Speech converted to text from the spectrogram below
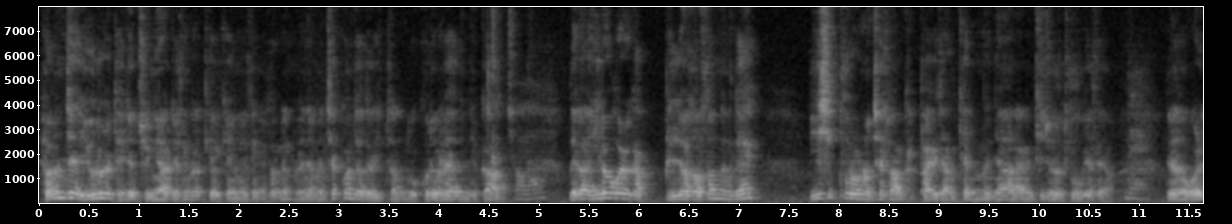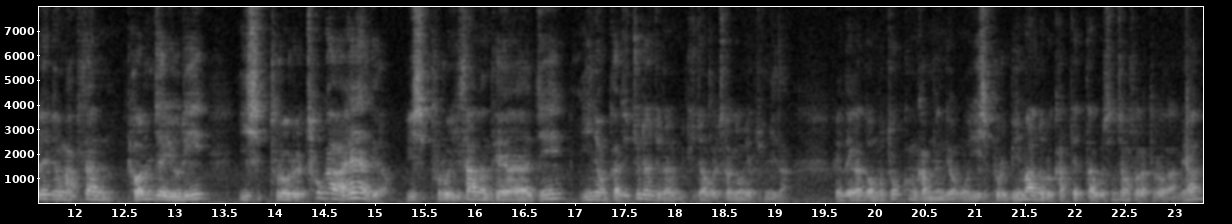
변제율을 되게 중요하게 생각해요 개인회생에서는 왜냐하면 채권자들 입장도 고려를 해야 되니까 그렇죠. 내가 1억을 갚- 빌려서 썼는데 20%는 최소한 갚아야지 않겠느냐라는 기준을 두고 계세요. 네. 그래서 원리금 합산 변제율이 20%를 초과해야 돼요. 20% 이상은 되어야지 2년까지 줄여주는 규정을 적용해 줍니다. 내가 너무 조금 갚는 경우 20% 미만으로 갚겠다고 신청서가 들어가면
